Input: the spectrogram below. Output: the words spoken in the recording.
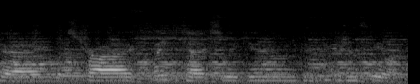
Okay, let's try Faint Attack, Suicune, Confusion, Steelix.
